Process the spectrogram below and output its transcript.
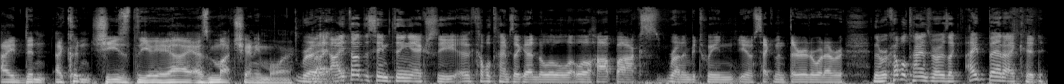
I didn't, I couldn't cheese the AI as much anymore. Right. Right. I thought the same thing actually. A couple times I got into a little a little hot box running between you know second and third or whatever. And there were a couple times where I was like, I bet I could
